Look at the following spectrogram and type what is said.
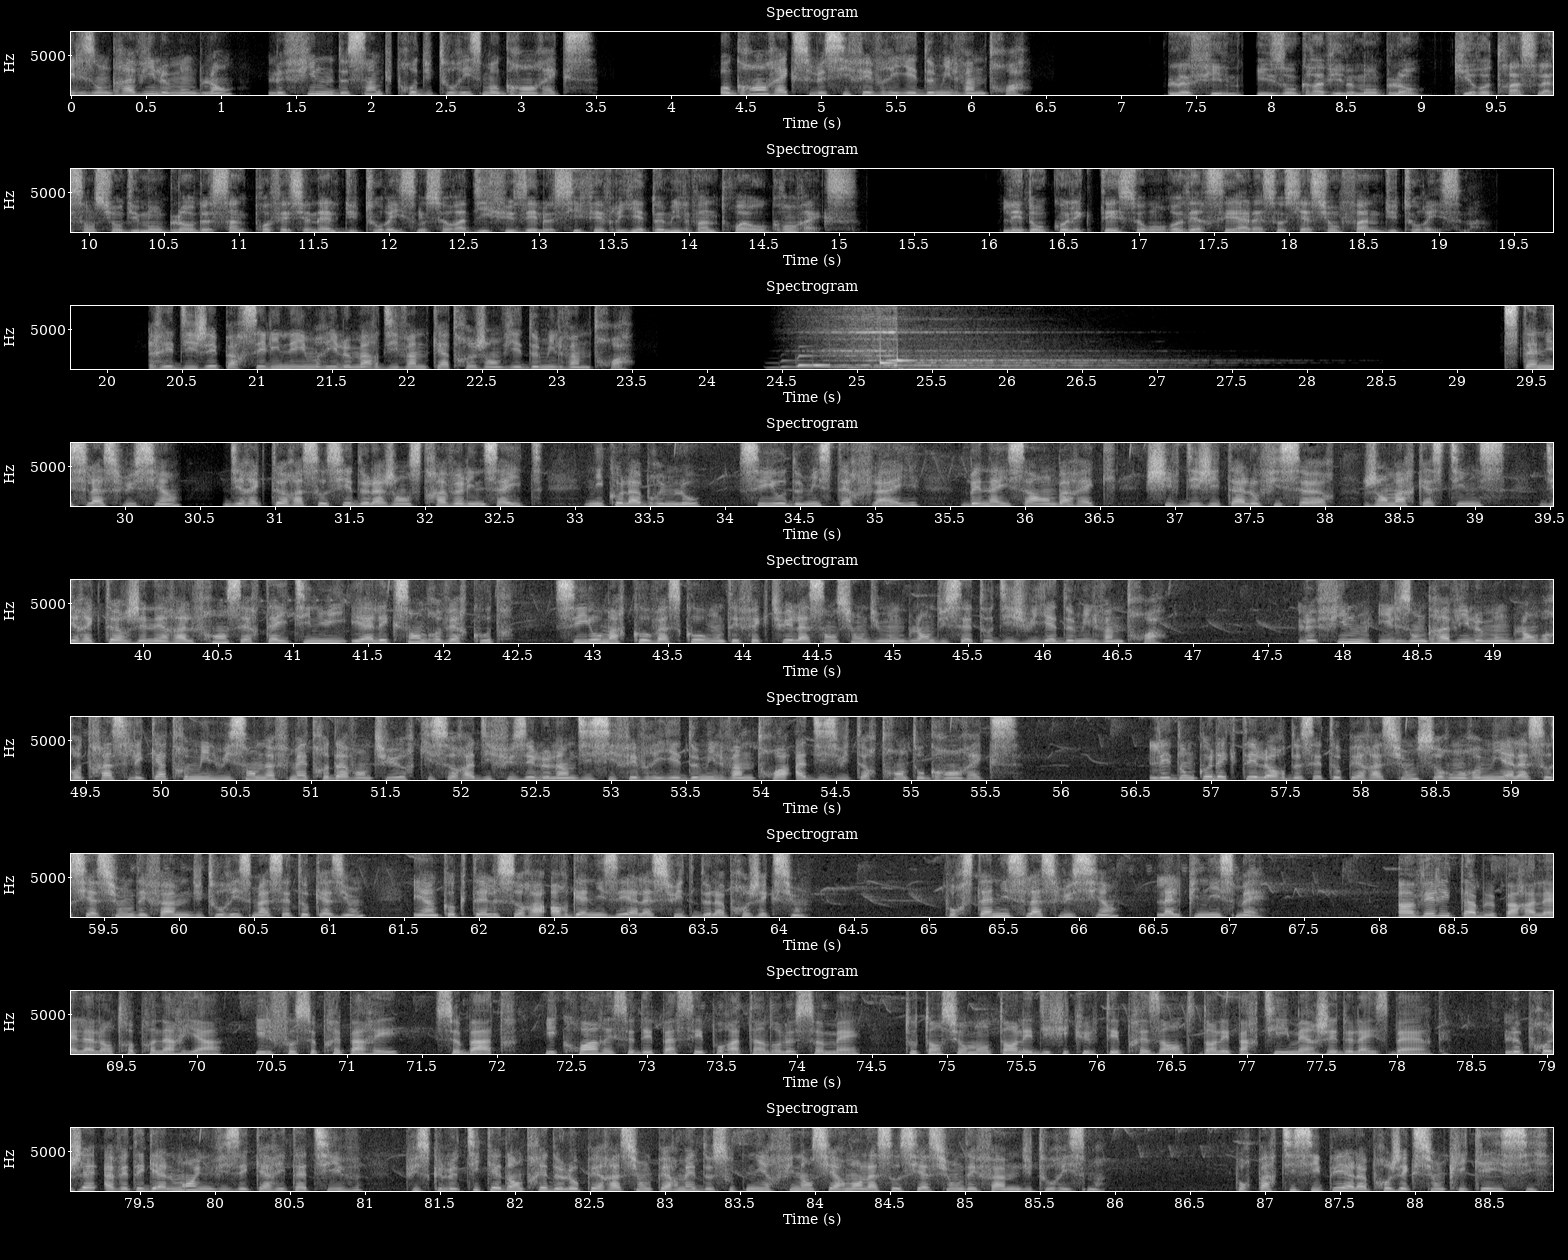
Ils ont gravi le Mont Blanc, le film de 5 pros du tourisme au Grand Rex. Au Grand Rex le 6 février 2023. Le film Ils ont gravi le Mont Blanc, qui retrace l'ascension du Mont Blanc de cinq professionnels du tourisme, sera diffusé le 6 février 2023 au Grand Rex. Les dons collectés seront reversés à l'association Fans du tourisme. Rédigé par Céline Imri le mardi 24 janvier 2023. Stanislas Lucien, directeur associé de l'agence Travel Insight, Nicolas Brumelot, CEO de Fly, Benaïssa Ambarek, Chief Digital Officer, Jean-Marc Hastings, directeur général France Air Tahiti Nuit et Alexandre Vercoutre, CEO Marco Vasco ont effectué l'ascension du Mont Blanc du 7 au 10 juillet 2023. Le film Ils ont gravi le Mont Blanc retrace les 4809 mètres d'aventure qui sera diffusé le lundi 6 février 2023 à 18h30 au Grand Rex. Les dons collectés lors de cette opération seront remis à l'Association des femmes du tourisme à cette occasion, et un cocktail sera organisé à la suite de la projection. Pour Stanislas Lucien, l'alpinisme est un véritable parallèle à l'entrepreneuriat, il faut se préparer, se battre, y croire et se dépasser pour atteindre le sommet, tout en surmontant les difficultés présentes dans les parties immergées de l'iceberg. Le projet avait également une visée caritative, puisque le ticket d'entrée de l'opération permet de soutenir financièrement l'Association des femmes du tourisme. Pour participer à la projection, cliquez ici.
